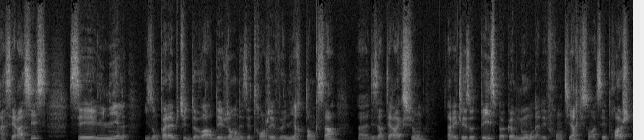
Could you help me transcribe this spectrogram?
assez racistes. C'est une île, ils n'ont pas l'habitude de voir des gens, des étrangers venir tant que ça, euh, des interactions avec les autres pays. C'est pas comme nous, on a des frontières qui sont assez proches.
